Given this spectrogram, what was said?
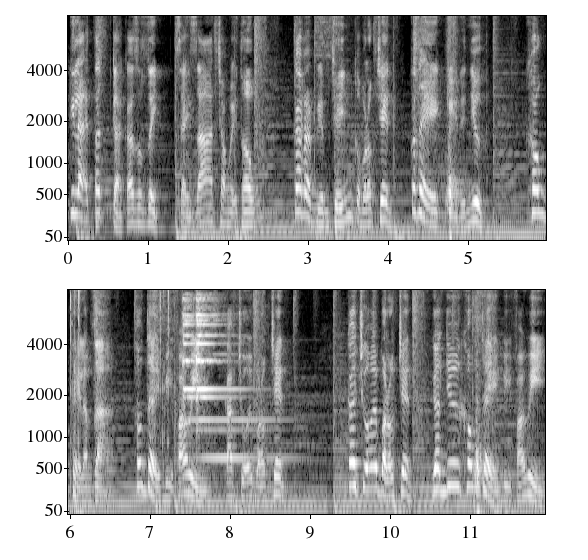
ghi lại tất cả các giao dịch xảy ra trong hệ thống. Các đặc điểm chính của blockchain có thể kể đến như không thể làm giả, không thể bị phá hủy các chuỗi blockchain. Các chuỗi blockchain gần như không thể bị phá hủy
